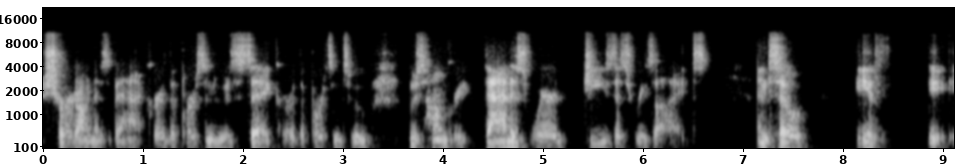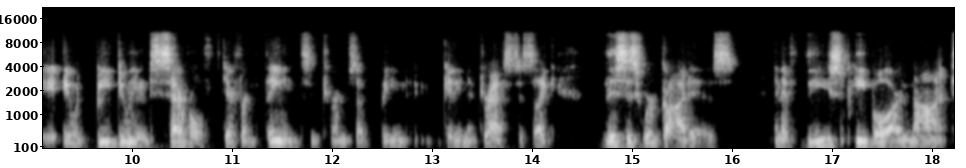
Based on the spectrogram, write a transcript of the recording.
shirt on his back, or the person who's sick, or the person who who's hungry. That is where Jesus resides, and so if it, it would be doing several different things in terms of being getting addressed. It's like this is where God is, and if these people are not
